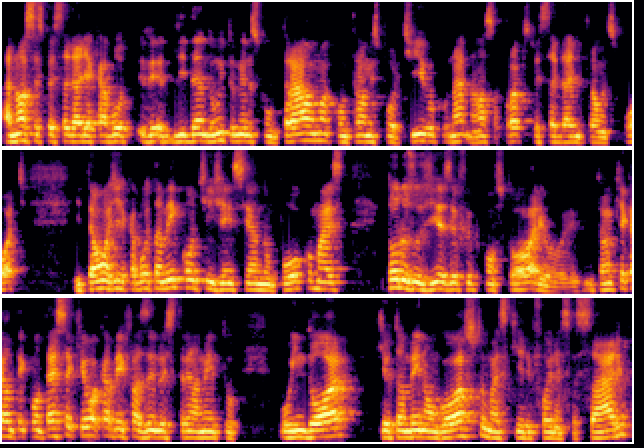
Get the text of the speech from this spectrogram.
A nossa especialidade acabou lidando muito menos com trauma, com trauma esportivo, com, na, na nossa própria especialidade de trauma de esporte. Então, a gente acabou também contingenciando um pouco, mas todos os dias eu fui para o consultório. Então, o que acontece é que eu acabei fazendo esse treinamento, o indoor, que eu também não gosto, mas que ele foi necessário.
